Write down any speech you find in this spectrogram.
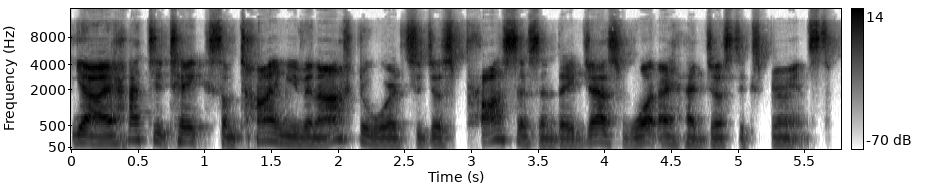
yeah, I had to take some time even afterwards to just process and digest what I had just experienced.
